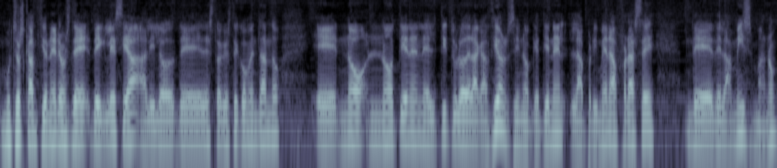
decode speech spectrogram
muchos cancioneros de, iglesia, al hilo de, esto que estoy comentando, eh, no, no tienen el título de la canción, sino que tienen la primera frase de, la misma, ¿no?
